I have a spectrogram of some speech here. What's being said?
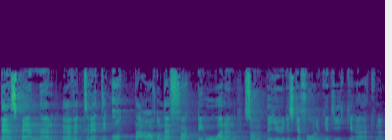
den spänner över 38 av de där 40 åren som det judiska folket gick i öknen.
